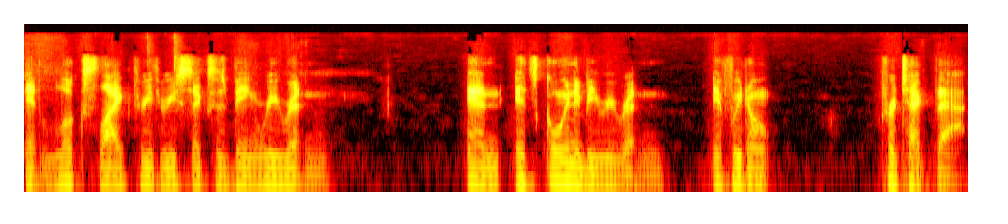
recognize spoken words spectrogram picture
it looks like 336 is being rewritten, and it's going to be rewritten if we don't protect that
